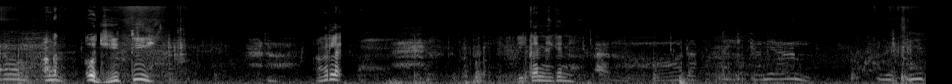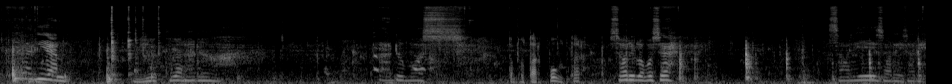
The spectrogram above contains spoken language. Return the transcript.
Aduh. Angkat. Oh, GT. Angkat, Lek. Ikan, ikan. Oh, dapat ikan Yan. Ini citi lagi Yan. GT ya. Aduh. Aduh bos. Terputar-putar. Sorry loh bos ya. Sorry, sorry, sorry.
